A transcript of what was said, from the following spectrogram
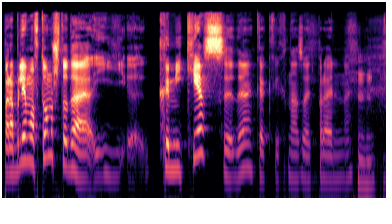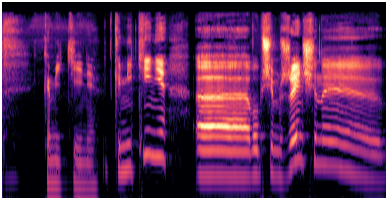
проблема в том, что, да, э, комикессы, да, как их назвать правильно? комикини. комикини. Э, в общем, женщины,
